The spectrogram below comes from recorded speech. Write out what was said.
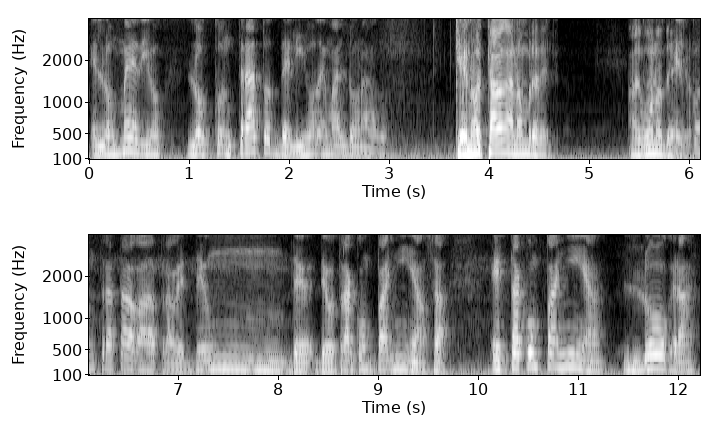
en los medios los contratos del hijo de Maldonado. Que no estaban a nombre de él. Algunos de él ellos. Él contrataba a través de, un, de, otra compañía. O sea, esta compañía logra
